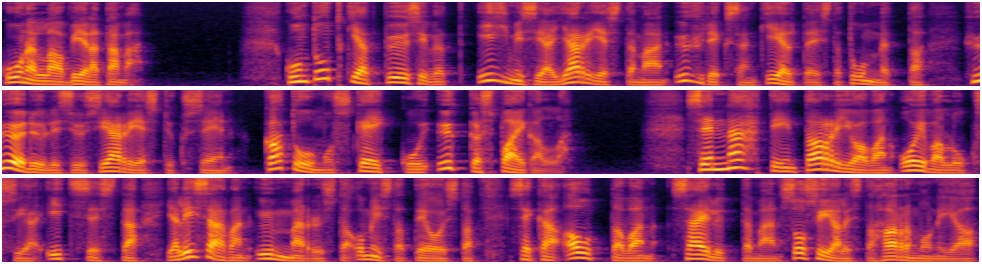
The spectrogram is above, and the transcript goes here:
Kuunnellaan vielä tämä. Kun tutkijat pyysivät ihmisiä järjestämään yhdeksän kielteistä tunnetta hyödyllisyysjärjestykseen, katumus keikkui ykköspaikalla. Sen nähtiin tarjoavan oivalluksia itsestä ja lisäävän ymmärrystä omista teoista sekä auttavan säilyttämään sosiaalista harmoniaa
